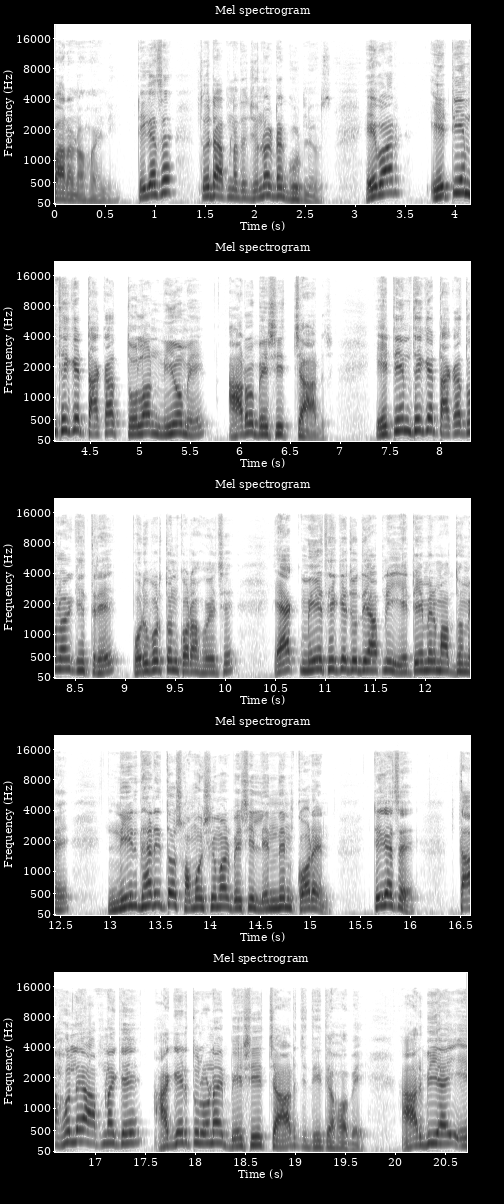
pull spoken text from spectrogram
বাড়ানো হয়নি, ঠিক আছে? তো এটা আপনাদের জন্য একটা গুড নিউজ। এবার এটিএম থেকে টাকা তোলার নিয়মে আরও বেশি চার্জ। এটিএম থেকে টাকা তোলার ক্ষেত্রে পরিবর্তন করা হয়েছে। এক মে থেকে যদি আপনি এটিএমের মাধ্যমে নির্ধারিত সময়সীমার বেশি লেনদেন করেন, ঠিক আছে? তাহলে আপনাকে আগের তুলনায় বেশি চার্জ দিতে হবে। আরবিআই এ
